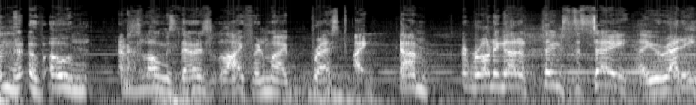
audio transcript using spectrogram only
Of Odin, and as long as there is life in my breast, I'm running out of things to say. Are you ready?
